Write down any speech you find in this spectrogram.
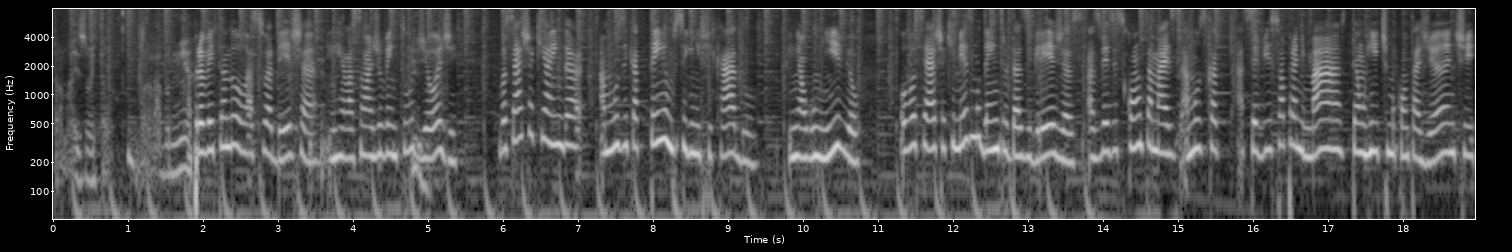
para mais um, então. Bora lá, Bruninha. Aproveitando a sua deixa em relação à juventude hoje, você acha que ainda a música tem um significado em algum nível? Ou você acha que mesmo dentro das igrejas, às vezes conta mais a música a servir só para animar, ter um ritmo contagiante,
